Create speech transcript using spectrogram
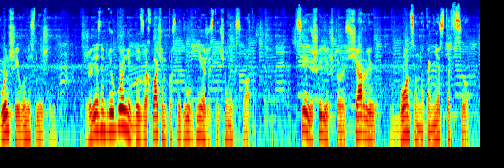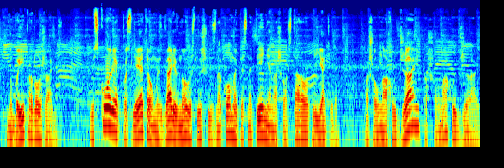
Больше его не слышали. Железный треугольник был захвачен после двух дней ожесточенных схваток. Все решили, что с Чарли в Бонсон наконец-то все, но бои продолжались. И вскоре после этого мы с Гарри вновь слышали знакомое песнопение нашего старого приятеля. Пошел нахуй Джай, пошел нахуй Джай.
